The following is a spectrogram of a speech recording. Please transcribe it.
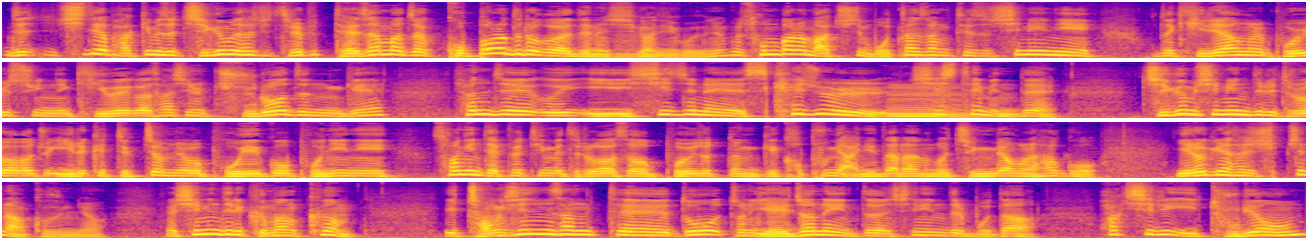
이제 시대가 바뀌면서 지금은 사실 드래프트 되자마자 곧바로 들어가야 되는 시간이거든요. 그 손발을 맞추지 못한 상태에서 신인이 어떤 기량을 보일 수 있는 기회가 사실은 줄어든 게 현재의 이 시즌의 스케줄 음. 시스템인데 지금 신인들이 들어와가지고 이렇게 득점력을 보이고 본인이 성인 대표팀에 들어가서 보여줬던 게 거품이 아니다라는 걸 증명을 하고 이러기는 사실 쉽지는 않거든요. 그러니까 신인들이 그만큼 이 정신 상태도 저는 예전에 있던 신인들보다 확실히 이 두려움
